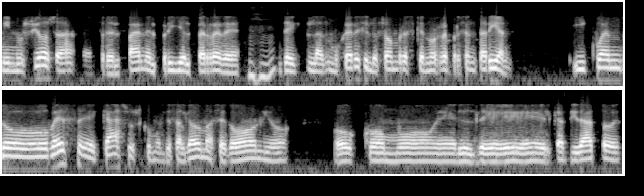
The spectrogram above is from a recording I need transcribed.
minuciosa entre el PAN, el PRI y el PRD de las mujeres y los hombres que nos representarían. Y cuando ves eh, casos como el de Salgado Macedonio o como el de el candidato en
